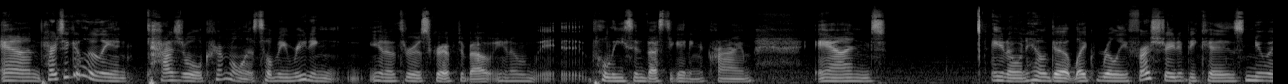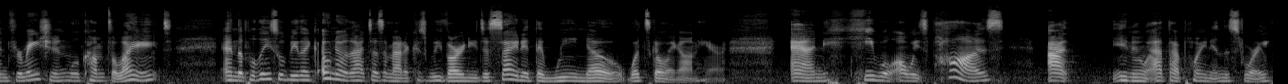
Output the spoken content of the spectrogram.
And particularly in casual criminalist, he'll be reading, you know, through a script about, you know, police investigating a crime. And you know, and he'll get like really frustrated because new information will come to light and the police will be like, "Oh no, that doesn't matter because we've already decided that we know what's going on here." And he will always pause at you know, at that point in the story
